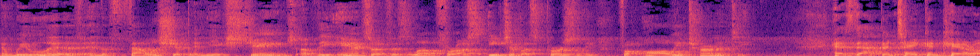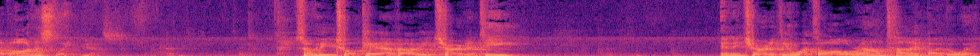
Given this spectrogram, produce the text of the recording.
And we live in the fellowship and the exchange of the answer of his love for us, each of us personally, for all eternity. Has that been taken care of, honestly? Yes. So he took care of our eternity. And eternity, what's all around time, by the way?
